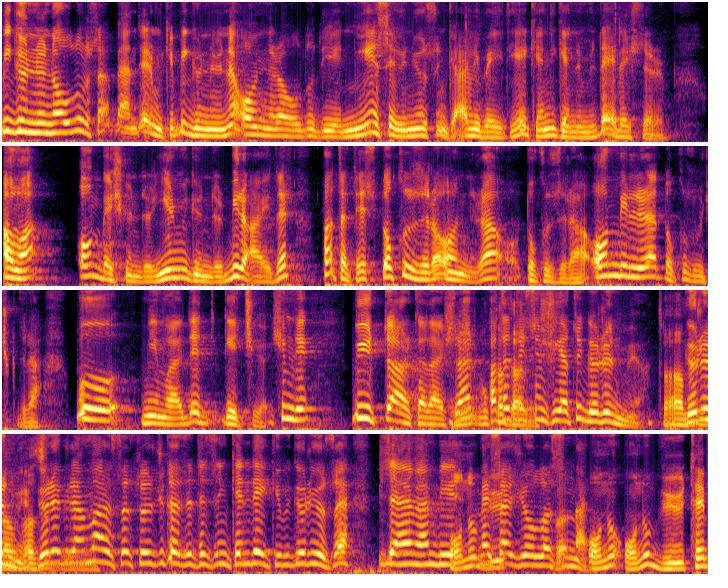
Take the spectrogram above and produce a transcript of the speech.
Bir günlüğüne olursa ben derim ki bir günlüğüne 10 lira oldu diye niye seviniyorsun ki Ali Bey diye kendi kendimi de eleştiririm. Ama 15 gündür, 20 gündür, bir aydır patates 9 lira, 10 lira, 9 lira, 11 lira, 9,5 lira. Bu minvalde geçiyor. Şimdi büyüttü arkadaşlar. Bu Patatesin kadarmış. fiyatı görünmüyor. Bundan görünmüyor. Görebilen varsa Sözcü Gazetesi'nin kendi ekibi görüyorsa bize hemen bir büyü- mesaj yollasınlar. Onu onu büyüte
